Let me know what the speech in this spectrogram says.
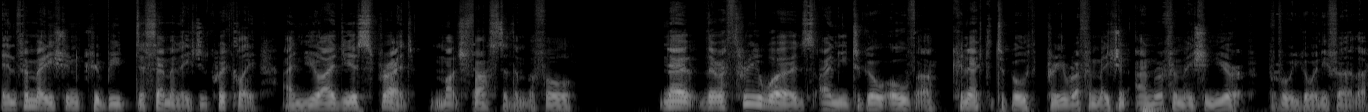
Information could be disseminated quickly and new ideas spread much faster than before. Now, there are three words I need to go over connected to both pre-Reformation and Reformation Europe before we go any further.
